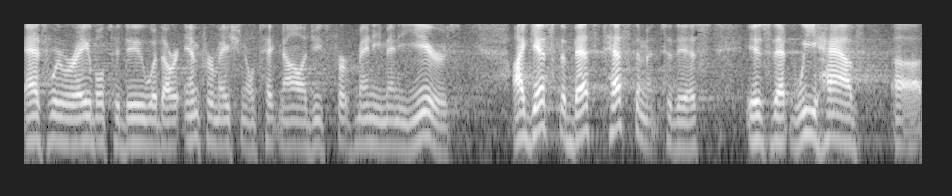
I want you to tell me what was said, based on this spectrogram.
as we were able to do with our informational technologies for many, many years. I guess the best testament to this is that we have uh,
